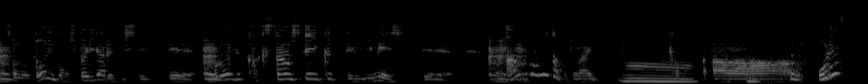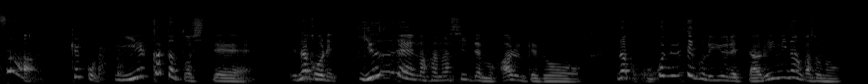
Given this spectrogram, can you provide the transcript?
うん。そのどんどん一人歩きしていってうん。呪いを拡散していくっていうイメージってあんま見たことない。ああー。でも俺さ結構見え方としてなんか俺幽霊の話でもあるけどなんかここで出てくる幽霊ってある意味なんかその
